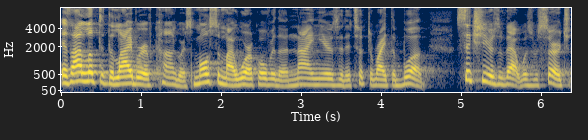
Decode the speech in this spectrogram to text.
is I looked at the Library of Congress, most of my work over the nine years that it took to write the book, six years of that was research.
